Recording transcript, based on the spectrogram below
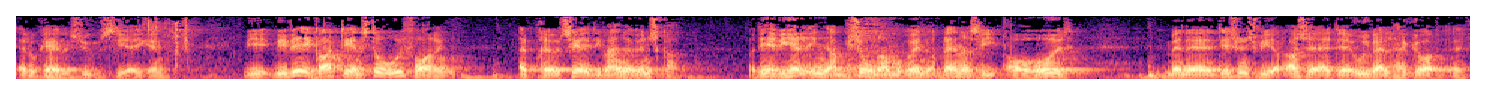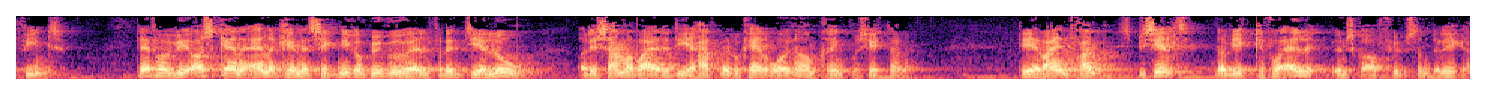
af lokale cykelstier igen. Vi, vi ved godt, det er en stor udfordring at prioritere de mange ønsker, og det har vi heller ingen ambition om at gå ind og blande os i overhovedet. Men øh, det synes vi også, at øh, udvalget har gjort øh, fint. Derfor vil vi også gerne anerkende teknik- og byggeudvalget for den dialog og det samarbejde, de har haft med lokalrådene omkring projekterne. Det er vejen frem, specielt når vi ikke kan få alle ønsker opfyldt, som det ligger.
